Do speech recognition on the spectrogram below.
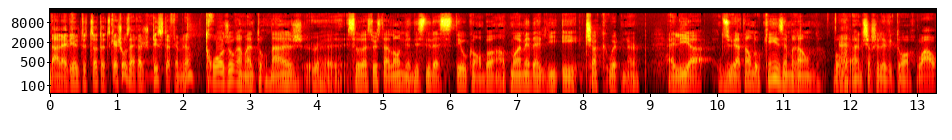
dans la ville, tout ça. T'as-tu quelque chose à rajouter sur ce film-là? Trois jours avant le tournage, euh, Sylvester Stallone il a décidé d'assister au combat entre Mohamed Ali et Chuck Whipner. Ali a dû attendre au 15e round pour Hein? aller chercher la victoire. Wow.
